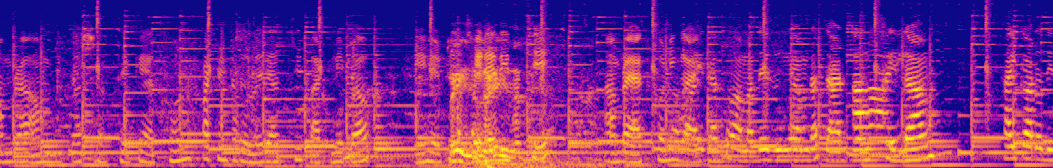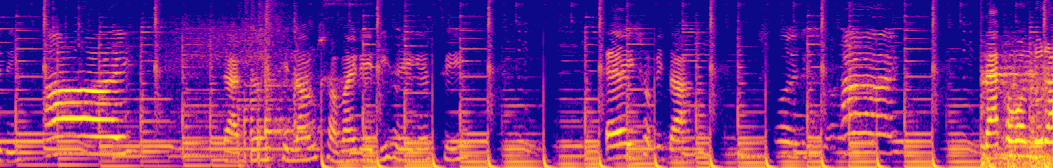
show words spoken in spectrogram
আমরা অমৃতসর থেকে এখন পাটনিটা চলে যাচ্ছি পাটনিটাও। এই হেঁটে ছেড়ে দিচ্ছি। আমরা এখনই গাড়ি দেখো আমাদের রুমে আমরা চারজন ছিলাম। হাই করো দিদি। হাই। চারজন ছিলাম সবাই রেডি হয়ে গেছি। এই সবিতা। হাই। দেখো বন্ধুরা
